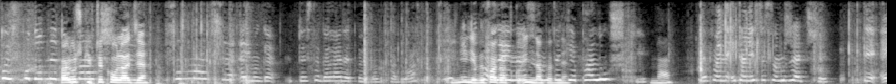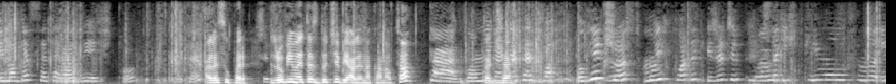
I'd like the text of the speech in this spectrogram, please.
to jest podobne do Paluszki w maczy. czekoladzie. Są macze. Ej, mogę, to jest ta galaretka chyba wypadła. Nie, I nie tu wypada, kolejne tylko inna są pewnie. takie paluszki. No. Fajne i tam jeszcze są rzeczy. Ty, ej, mogę sobie teraz jeść to? Test? Ale super. Zrobimy test do ciebie, ale na kanał, co? Tak, bo Także- test, bo, bo większość moich płatek i rzeczy z takich filmów, no i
